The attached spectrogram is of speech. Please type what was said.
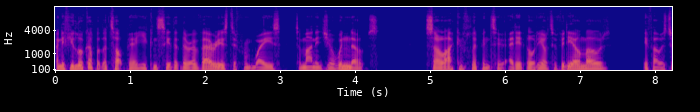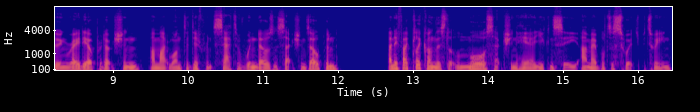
And if you look up at the top here, you can see that there are various different ways to manage your windows. So I can flip into Edit Audio to Video mode. If I was doing radio production, I might want a different set of windows and sections open. And if I click on this little More section here, you can see I'm able to switch between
